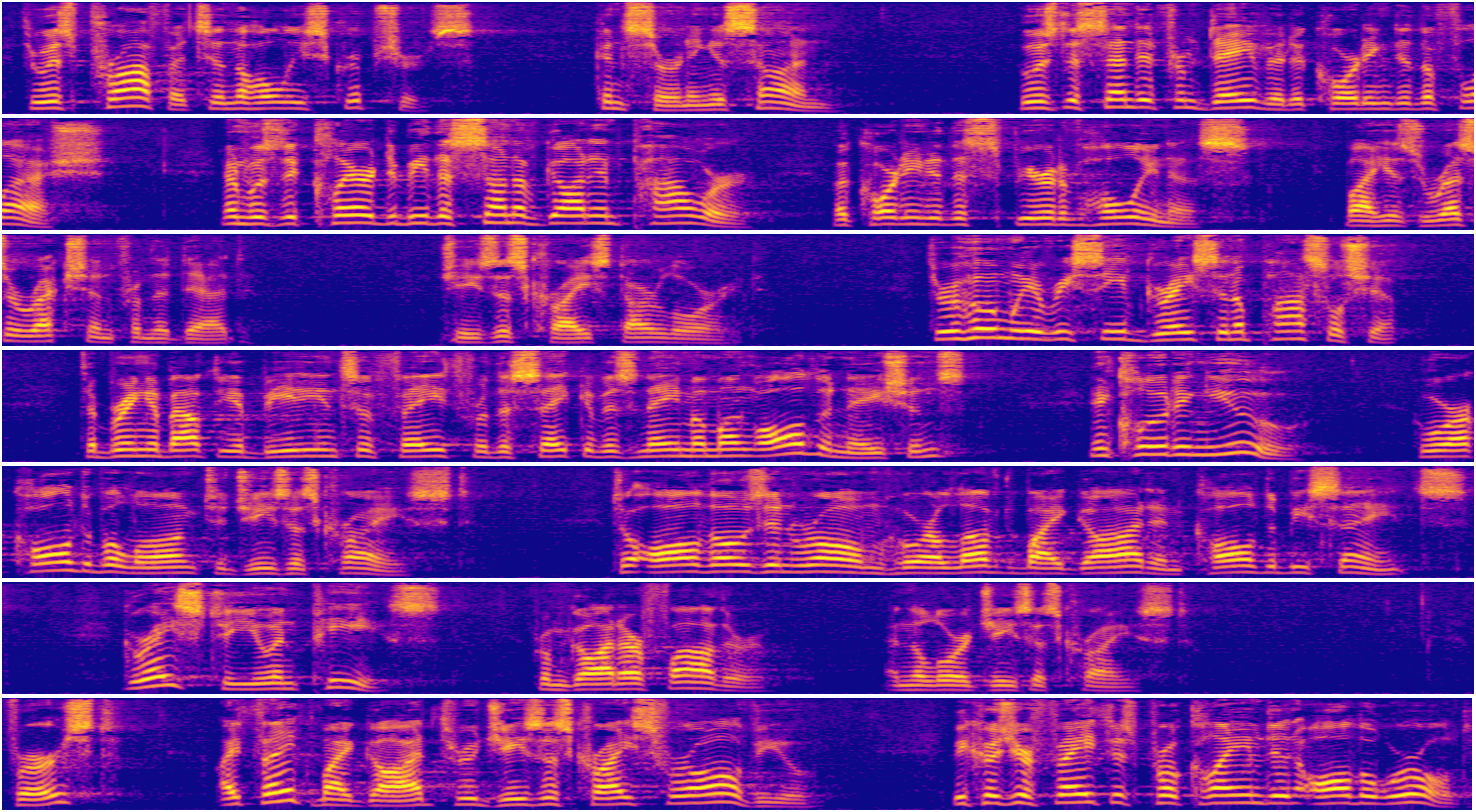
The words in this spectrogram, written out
through his prophets in the Holy Scriptures concerning his Son, who was descended from David according to the flesh, and was declared to be the Son of God in power, according to the Spirit of holiness, by his resurrection from the dead, Jesus Christ our Lord, through whom we have received grace and apostleship to bring about the obedience of faith for the sake of his name among all the nations, including you, who are called to belong to Jesus Christ. To all those in Rome who are loved by God and called to be saints, grace to you and peace from God our Father and the Lord Jesus Christ. First, I thank my God through Jesus Christ for all of you, because your faith is proclaimed in all the world.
